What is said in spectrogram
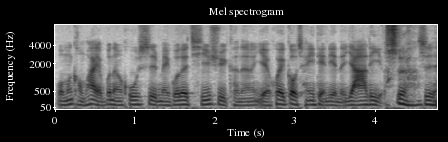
我们恐怕也不能忽视美国的期许，可能也会构成一点点的压力了。是啊，是。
